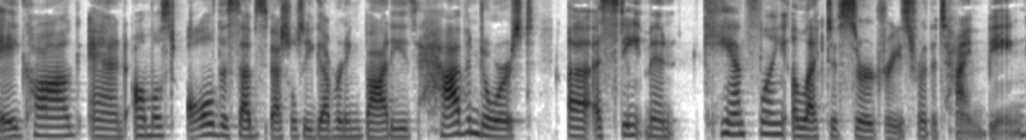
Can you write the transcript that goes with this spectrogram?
ACOG, and almost all the subspecialty governing bodies have endorsed uh, a statement canceling elective surgeries for the time being.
